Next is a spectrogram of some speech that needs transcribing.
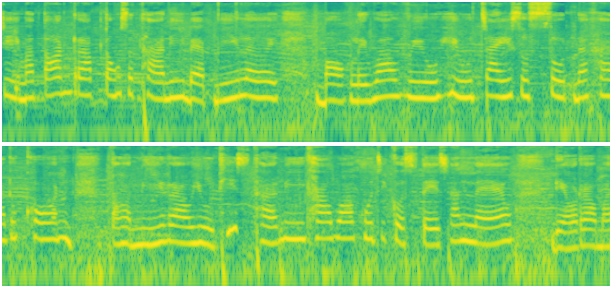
จิมาต้อนรับตรงสถานีแบบนี้เลย บอกเลยว่าวิวหิวใจสุดๆนะคะทุกคน ตอนนี้เราอยู่ที่สถานีคาวาคูจิโกสเตชันแล้ว เดี๋ยวเรามา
